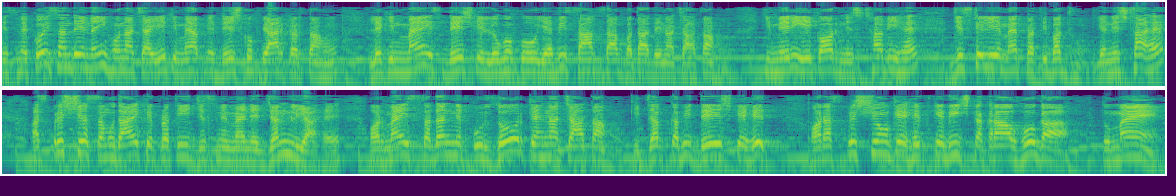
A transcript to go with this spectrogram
इसमें कोई संदेह नहीं होना चाहिए कि मैं अपने देश को प्यार करता हूँ, लेकिन मैं इस देश के लोगों को यह भी साफ़ साफ़ बता देना चाहता हूँ कि मेरी एक और निष्ठा भी है। जिसके लिए मैं प्रतिबद्ध हूँ। यह निष्ठा है, अस्पृश्य समुदाय के प्रति जिसमें मैंने जन्म लिया है, और मैं इस सदन में पुरजोर कहना चाहता हूँ कि जब कभी देश के हित और अस्पृश्यों के हित के बीच टकराव होगा तो मैं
